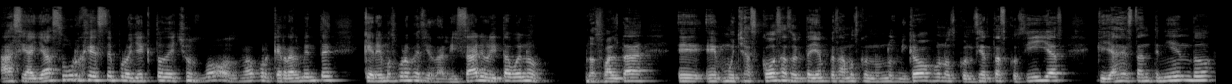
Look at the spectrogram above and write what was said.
hacia allá surge este proyecto de Hechos 2, ¿no? Porque realmente queremos profesionalizar y ahorita, bueno, nos falta eh, eh, muchas cosas, ahorita ya empezamos con unos micrófonos, con ciertas cosillas que ya se están teniendo,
